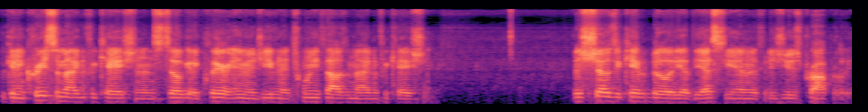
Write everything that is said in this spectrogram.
We can increase the magnification and still get a clear image even at 20,000 magnification. This shows the capability of the SEM if it is used properly.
